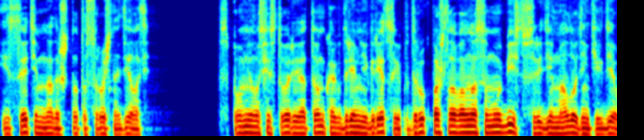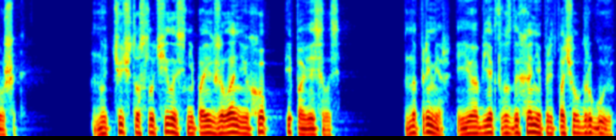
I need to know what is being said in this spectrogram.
И с этим надо что-то срочно делать. Вспомнилась история о том, как в Древней Греции вдруг пошла волна самоубийств среди молоденьких девушек. Ну, чуть что случилось, не по их желанию, хоп, и повесилась. Например, ее объект воздыхания предпочел другую.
